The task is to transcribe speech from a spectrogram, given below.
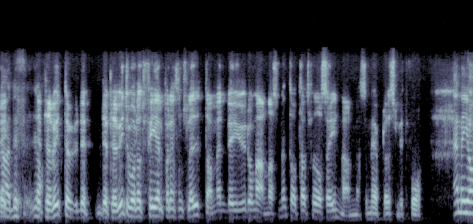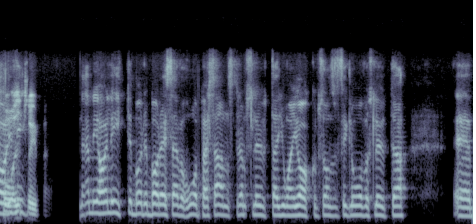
ja, det, ja. det, behöver inte, det, det behöver inte vara något fel på den som slutar men det är ju de andra som inte har tagit för sig innan men som är plötsligt får, nej, men jag får utrymme. Nej, men jag har lite både bara i Sävehof. Per Sandström slutade, Johan Jakobsson som fick lov att sluta. Eh,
